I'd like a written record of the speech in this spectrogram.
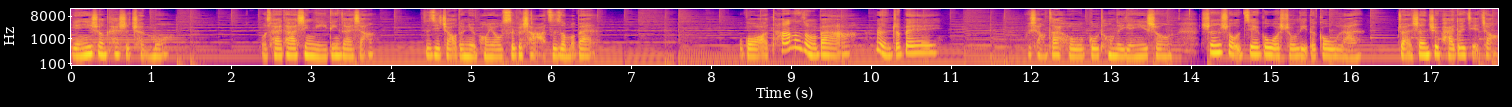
严医生开始沉默，我猜他心里一定在想，自己找的女朋友是个傻子怎么办？不过他能怎么办啊？忍着呗。不想再和我沟通的严医生伸手接过我手里的购物篮，转身去排队结账。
